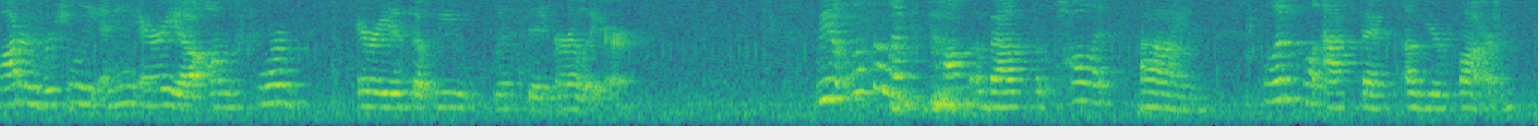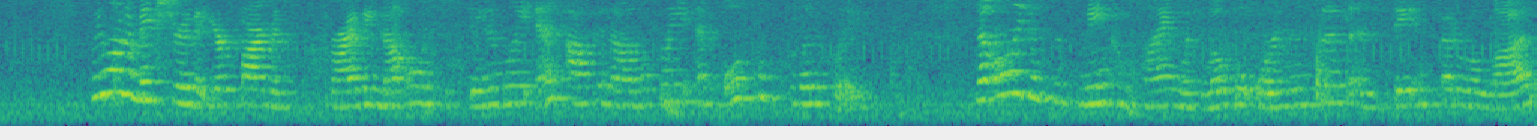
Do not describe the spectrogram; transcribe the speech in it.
water virtually any area on the four areas that we listed earlier. We'd also like to talk about the poli um, political aspects of your farm. We want to make sure that your farm is thriving not only sustainably and economically, and also politically. Not only does this mean complying with local ordinances and state and federal laws,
